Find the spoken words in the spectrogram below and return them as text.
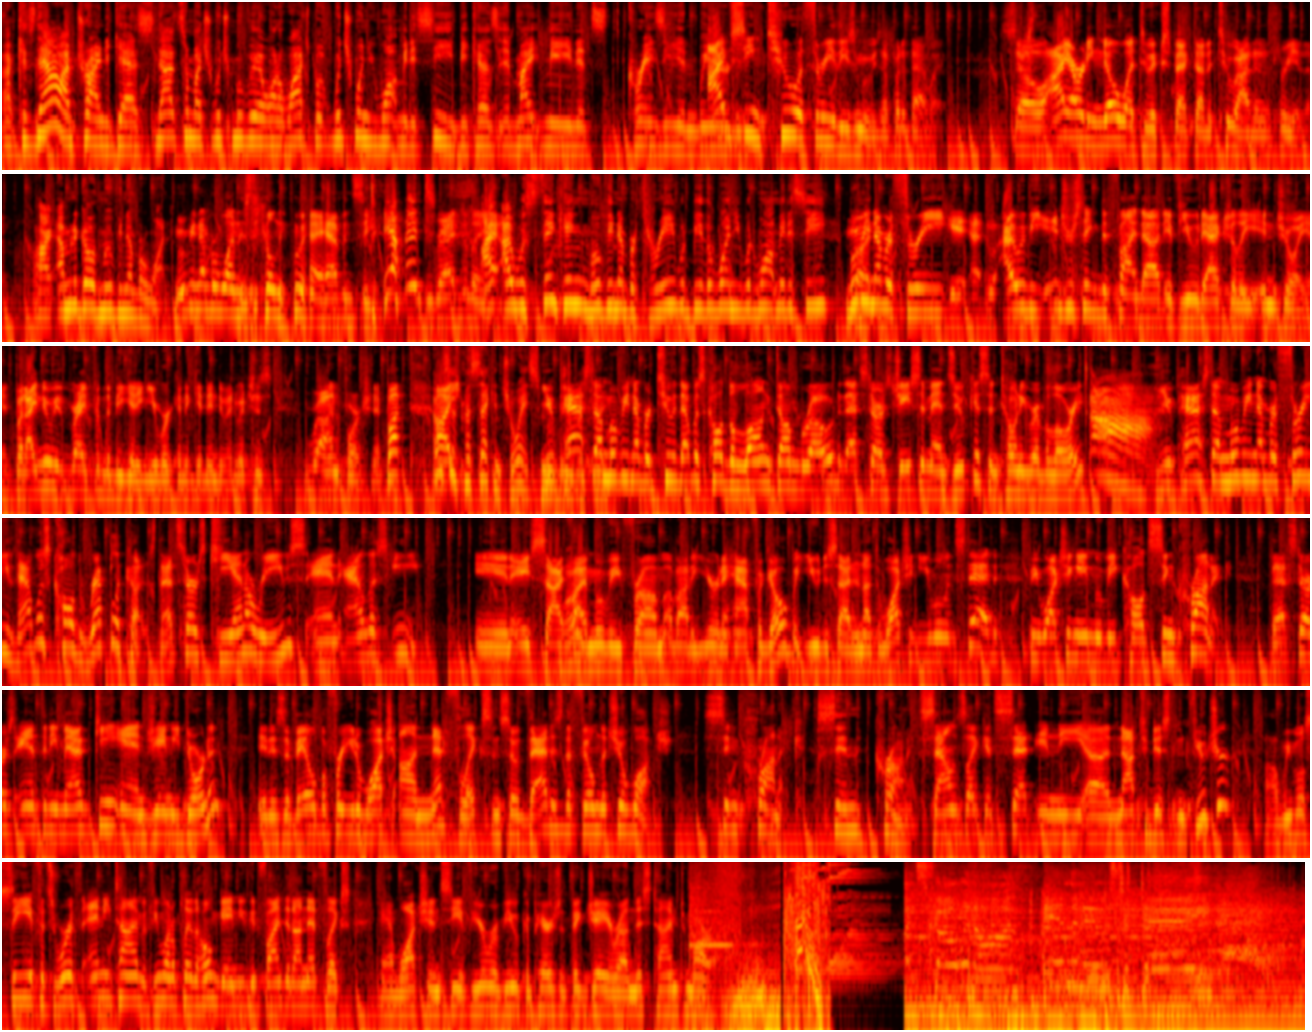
Because now I'm trying to guess not so much which movie I want to watch, but which one you want me to see because it might mean it's crazy and weird. I've seen two or three of these movies. I'll put it that way. So I already know what to expect out of two out of the three of them. All right, I'm gonna go with movie number one. Movie number one is the only movie I haven't seen. Damn it! Congratulations. I, I was thinking movie number three would be the one you would want me to see. Movie but- number three, i I would be interesting to find out if you'd actually enjoy it. But I knew right from the beginning you weren't going to get into it, which is unfortunate. But That was uh, just my second choice. you passed on movie number two. That was called The Long Dumb Road. That stars Jason Mantzoukas and Tony Revolori. Ah, You passed on movie number three. That was called Replicas. That stars Keanu Reeves and Alice Eve in a sci-fi Whoa. movie from about a year and a half ago, but you decided not to watch it. You will instead be watching a movie called Synchronic. That stars Anthony Mackie and Jamie Dornan. It is available for you to watch on Netflix, and so that is the film that you'll watch. Synchronic synchronic. sounds like it's set in the uh, not too distant future. Uh, we will see if it's worth any time. If you want to play the home game, you can find it on Netflix and watch it and see if your review compares with Big J around this time tomorrow. What's going on in the news today?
